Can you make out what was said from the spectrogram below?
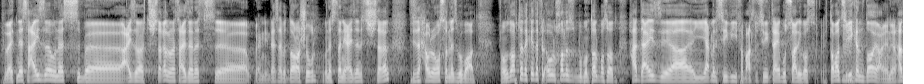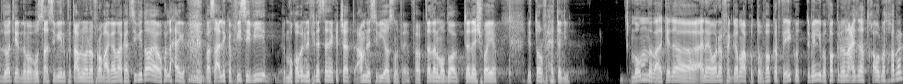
فبقت ناس عايزة وناس. عايزة تشتغل وناس عايزة ناس آه، يعني ناس بتدور على شغل وناس تانية عايزة ناس تشتغل ابتديت احاول اوصل الناس ببعض. فالموضوع ابتدى كده في الأول خالص بمنتهى البساطة. حد عايز يعمل CV فبعت له ال CV بتاعي يبص عليه بص طبعا ال CV كان ضايع يعني لحد دلوقتي لما ببص على ال CV اللي كنت عامله وأنا في رابعة جامعة كان CV ضايع وكل حاجة. بس عليه كان في CV مقابل إن في ناس ثانية كانتش عاملة CV أصلا فابتدى الموضوع ابتدى شوية يتطور في الحتة دي. المهم بعد كده أنا وأنا في الجامعة كنت بفكر في إيه كنت مين بفكر إن أنا عايز أول ما أتخرج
